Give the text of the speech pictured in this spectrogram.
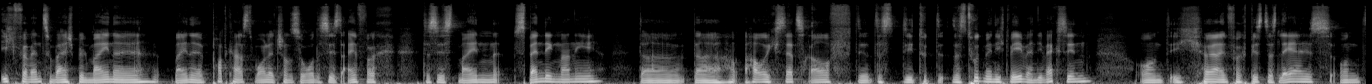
ich verwende zum Beispiel meine, meine Podcast-Wallet schon so, das ist einfach, das ist mein Spending Money, da, da haue ich Sets rauf, das, die, das tut mir nicht weh, wenn die weg sind und ich höre einfach, bis das leer ist und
